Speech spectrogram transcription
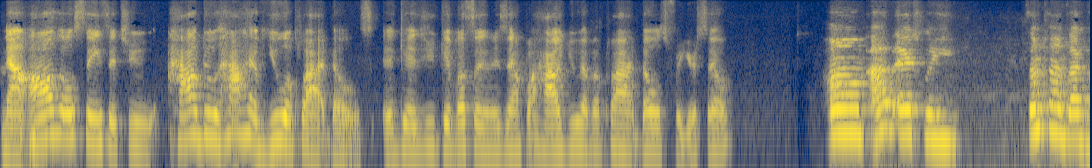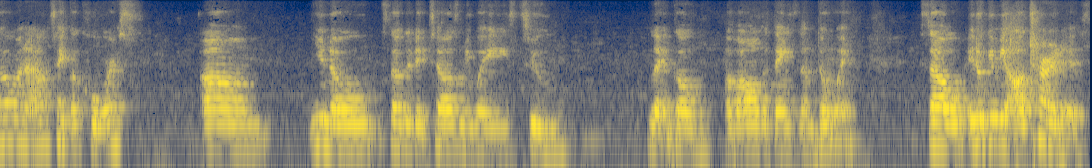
Now, all those things that you, how do, how have you applied those? Again, you give us an example how you have applied those for yourself. Um, I've actually, sometimes I go and I'll take a course, um, you know, so that it tells me ways to let go of all the things I'm doing. So it'll give me alternatives,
